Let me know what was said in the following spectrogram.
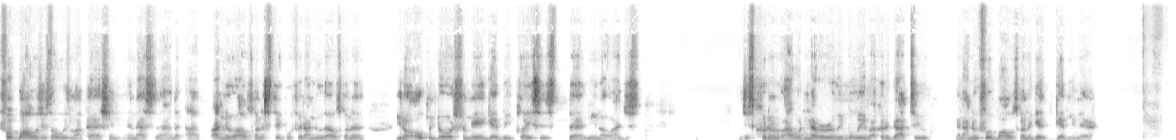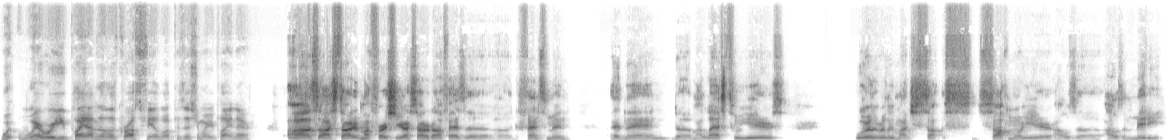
football was just always my passion, and that's I, I knew I was going to stick with it. I knew that was going to, you know, open doors for me and get me places that you know I just just couldn't. I would never really believe I could have got to, and I knew football was going to get get me there. Where, where were you playing on the lacrosse field? What position were you playing there? Uh, so I started my first year. I started off as a, a defenseman, and then the, my last two years, really, really my so, sophomore year, I was a I was a midi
